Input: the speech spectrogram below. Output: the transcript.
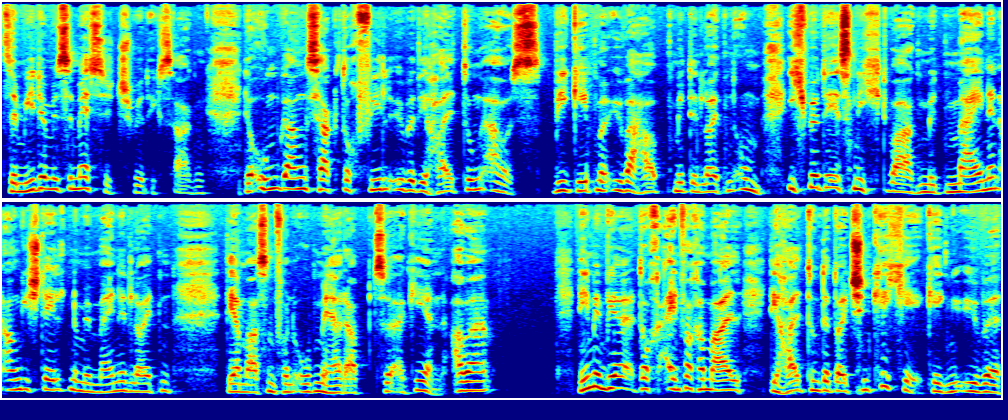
The medium is a message, würde ich sagen. Der Umgang sagt doch viel über die Haltung aus. Wie geht man überhaupt mit den Leuten um? Ich würde es nicht wagen, mit meinen Angestellten und mit meinen Leuten dermaßen von oben herab zu agieren. Aber Nehmen wir doch einfach einmal die Haltung der deutschen Kirche gegenüber,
